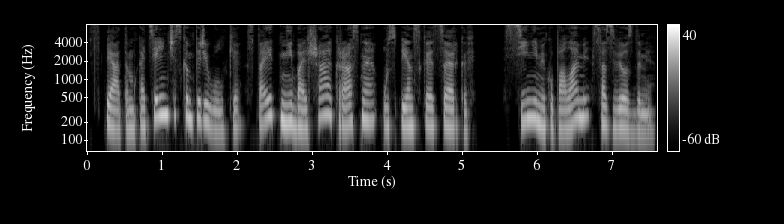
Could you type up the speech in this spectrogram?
В пятом Котельническом переулке стоит небольшая красная Успенская церковь с синими куполами со звездами.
